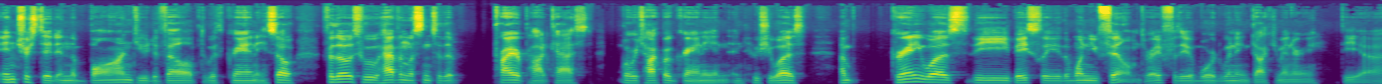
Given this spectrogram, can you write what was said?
interested in the bond you developed with Granny. So, for those who haven't listened to the prior podcast where we talk about Granny and, and who she was, um, Granny was the basically the one you filmed, right, for the award-winning documentary, the uh,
